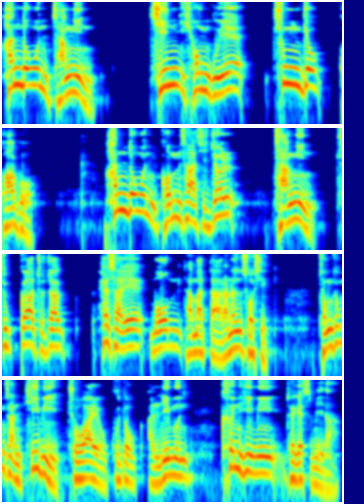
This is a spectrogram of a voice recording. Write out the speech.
한동훈 장인 진형구의 충격 과거. 한동훈 검사 시절 장인 주가 조작 회사에 몸 담았다라는 소식. 정성산 TV 좋아요, 구독, 알림은 큰 힘이 되겠습니다.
